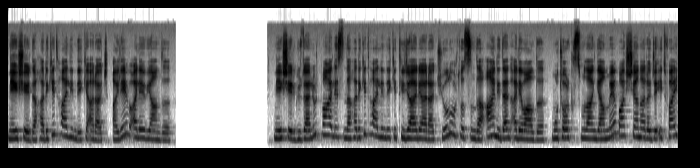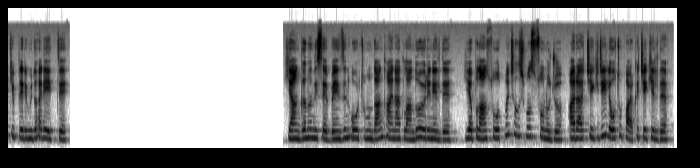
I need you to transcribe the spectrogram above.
Nevşehir'de hareket halindeki araç alev alev yandı. Nevşehir Güzelyurt Mahallesi'nde hareket halindeki ticari araç yol ortasında aniden alev aldı. Motor kısmından yanmaya başlayan araca itfaiye ekipleri müdahale etti. Yangının ise benzin hortumundan kaynaklandığı öğrenildi. Yapılan soğutma çalışması sonucu araç çekiciyle otoparka çekildi.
